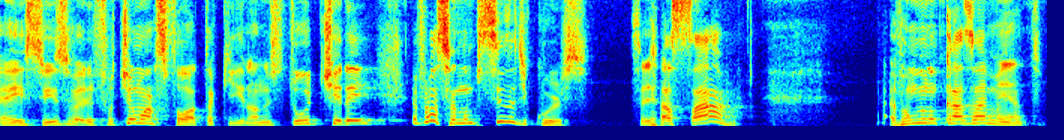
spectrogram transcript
é isso, isso. Ele falou, tinha umas fotos aqui lá no estúdio, tirei. Eu falei, você não precisa de curso, você já sabe. Vamos no casamento.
